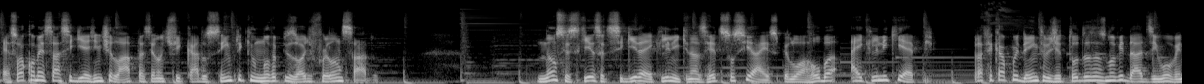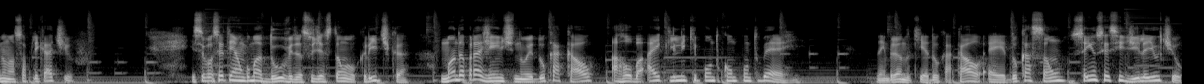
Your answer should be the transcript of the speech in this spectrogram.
É só começar a seguir a gente lá para ser notificado sempre que um novo episódio for lançado. Não se esqueça de seguir a iClinic nas redes sociais pelo arroba iClinicApp, para ficar por dentro de todas as novidades envolvendo o nosso aplicativo. E se você tem alguma dúvida, sugestão ou crítica, manda pra gente no educacau.iclinic.com.br. Lembrando que Educacau é educação sem o C cedilha e o tio.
